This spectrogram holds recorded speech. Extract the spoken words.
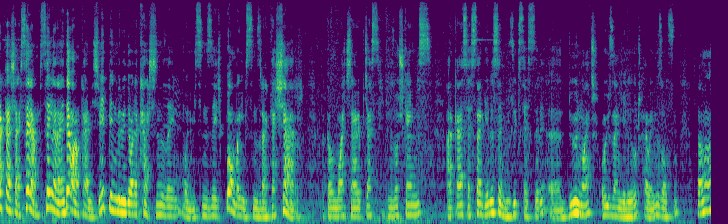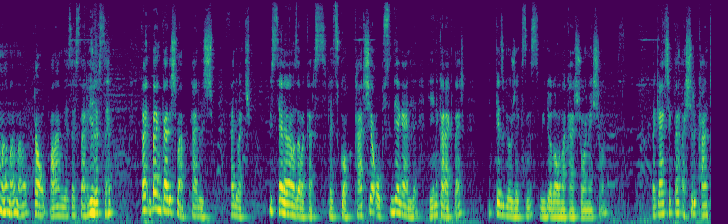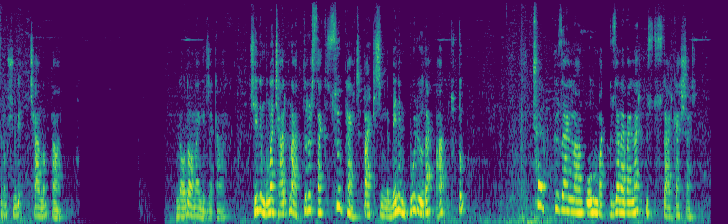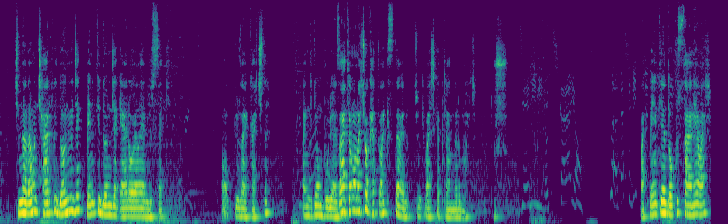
Arkadaşlar selam, Selena'ya devam kardeşim. Hepin bir videoyla karşınızdayım. Umarım iyisinizdir. Bomba gibisinizdir arkadaşlar. Bakalım bu maç neler yapacağız. Hepiniz hoş geldiniz. Arkadan sesler gelirse müzik sesleri e, düğün var. O yüzden geliyordur. Haberiniz olsun. falan diye sesler gelirse ben, ben karışmam kardeşim. Hadi bakayım. Biz Selena'mıza bakarız. Let's go. Karşıya Obsidia geldi. Yeni karakter. İlk kez göreceksiniz videoda ona karşı oynayışımı. Ve gerçekten aşırı counter'ım. Şunu bir çaldım tamam. Şimdi o da ona girecek ama. Şey diyeyim buna çarpını attırırsak süper. Bak şimdi benim Blue'da... Aha tuttum. Çok güzel lan. Oğlum bak güzel haberler üst üste arkadaşlar. Şimdi adamın çarpı dönmeyecek. Benimki dönecek eğer oyalayabilirsek. O güzel kaçtı. Ben gidiyorum Blue'ya. Zaten ona çok atmak istemedim. Çünkü başka planlarım var. Dur. Bak benimkine 9 saniye var.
